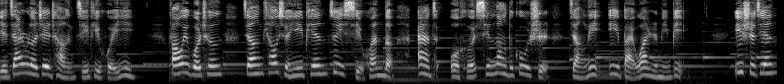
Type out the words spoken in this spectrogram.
也加入了这场集体回忆，发微博称将挑选一篇最喜欢的我和新浪的故事，奖励一百万人民币。一时间，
